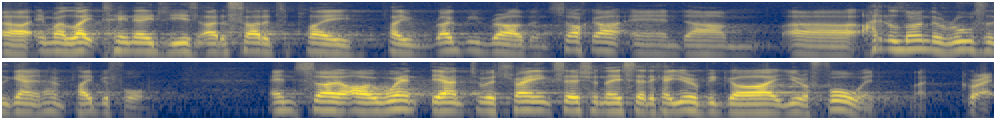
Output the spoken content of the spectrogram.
uh, in my late teenage years, I decided to play, play rugby rather than soccer, and um, uh, I had to learn the rules of the game I haven't played before. And so I went down to a training session. They said, okay, you're a big guy, you're a forward. I'm like, great.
